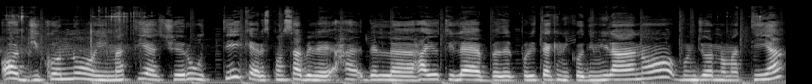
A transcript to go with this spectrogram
Oggi con noi Mattia Cerutti, che è responsabile del IoT Lab del Politecnico di Milano. Buongiorno Mattia.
